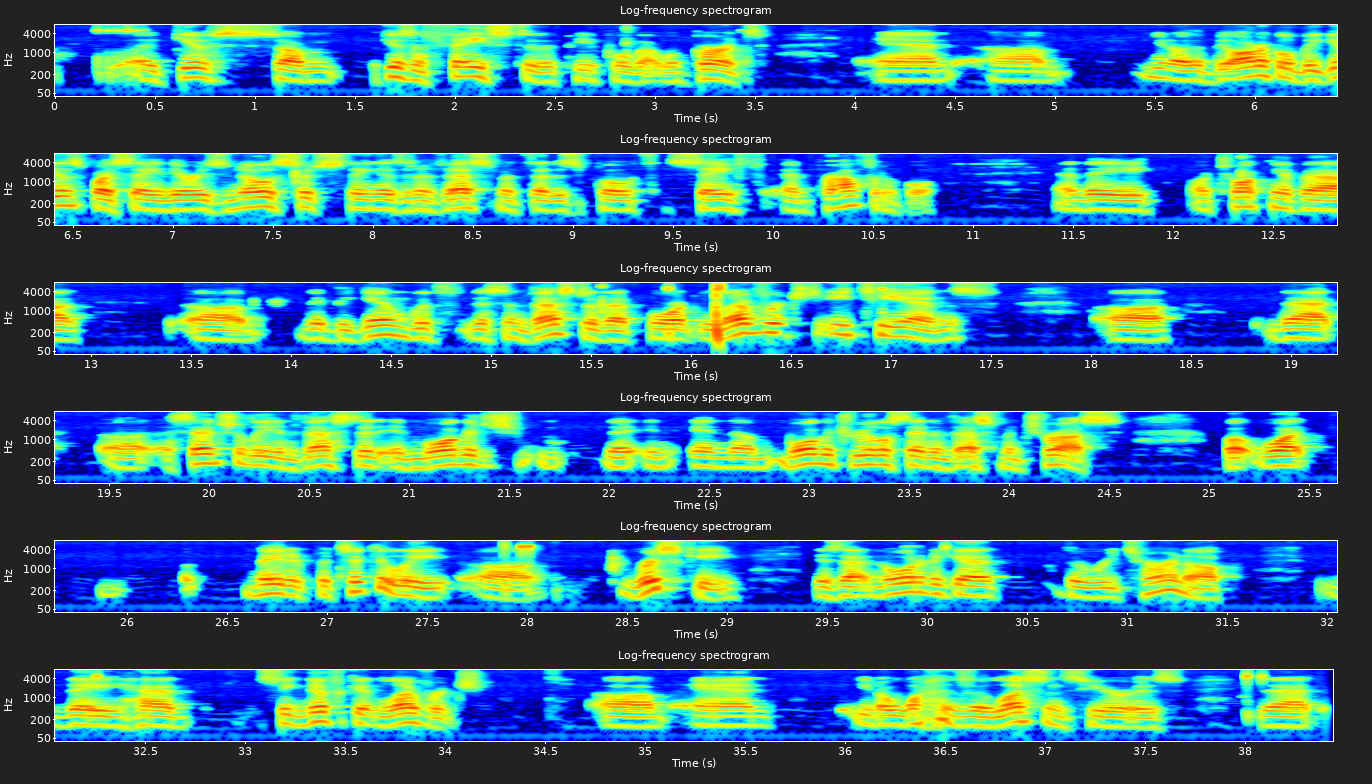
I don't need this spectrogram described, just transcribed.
gives some gives a face to the people that were burnt. And um, you know, the article begins by saying there is no such thing as an investment that is both safe and profitable. And they are talking about uh, they begin with this investor that bought leveraged ETNs uh, that uh, essentially invested in mortgage in, in mortgage real estate investment trusts. But what made it particularly uh, risky is that in order to get the return up, they had significant leverage. Um, and you know, one of the lessons here is that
